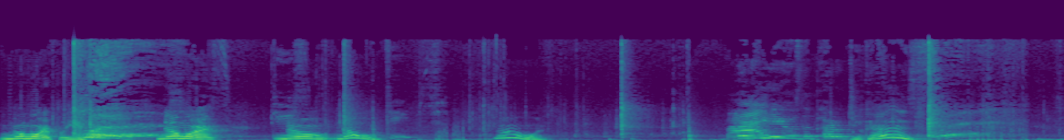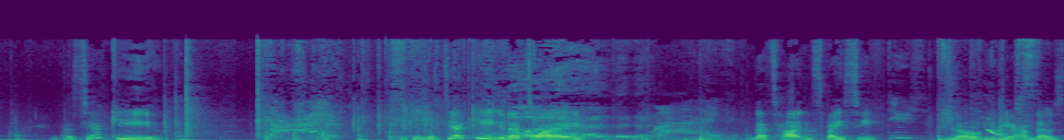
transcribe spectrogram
No more, please. No more. No, no, no. Why you use the powder to Because that's yucky. Because it's yucky. That's why. That's hot and spicy. No, you can't have those.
